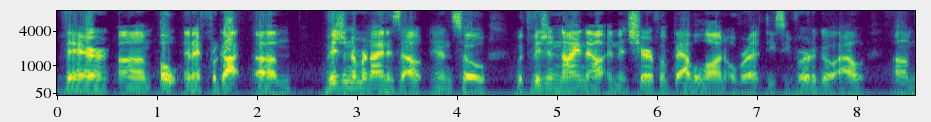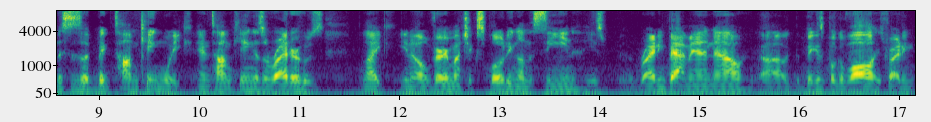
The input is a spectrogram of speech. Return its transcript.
there. Um, oh, and I forgot. Um, Vision number nine is out, and so with Vision nine out, and then Sheriff of Babylon over at DC Vertigo out, um, this is a big Tom King week, and Tom King is a writer who's like you know very much exploding on the scene. He's writing Batman now, uh, the biggest book of all. He's writing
